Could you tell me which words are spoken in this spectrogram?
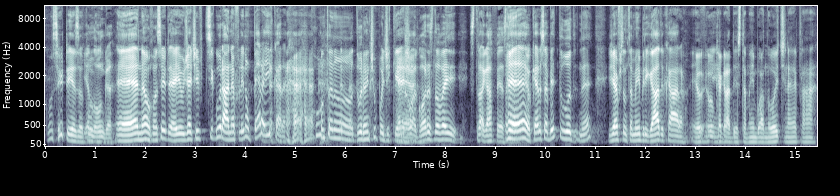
Com certeza. E é longa. É, não, com certeza. Aí eu já tive que segurar, né? Eu falei, não, pera aí, cara. Conta no, durante o podcast. É, agora senão vai estragar a festa. É, eu quero saber tudo, né? Jefferson também, obrigado, cara. Eu, eu que agradeço também, boa noite, né? Pra,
